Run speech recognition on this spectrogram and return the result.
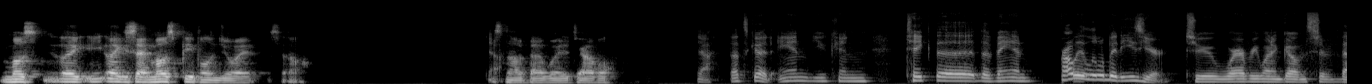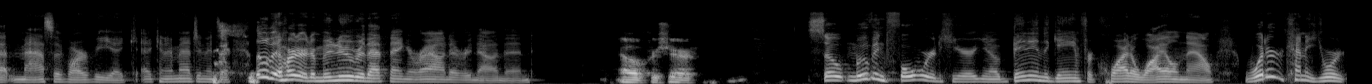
most like like you said, most people enjoy it. So it's not a bad way to travel. Yeah, that's good. And you can take the the van probably a little bit easier to wherever you want to go instead of that massive RV. I, I can imagine it's a little bit harder to maneuver that thing around every now and then. Oh, for sure. So moving forward here, you know, been in the game for quite a while now. What are kind of your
